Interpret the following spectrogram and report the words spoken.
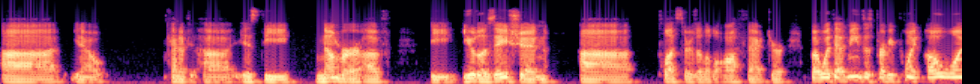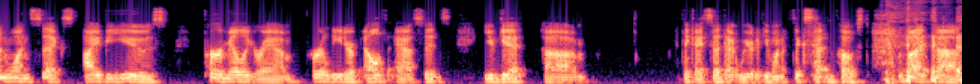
Uh, you know, kind of uh, is the number of the utilization uh, plus there's a little off factor. But what that means is for every 0.0116 IBUs per milligram per liter of alpha acids, you get um, think I said that weird if you want to fix that in post. But uh,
